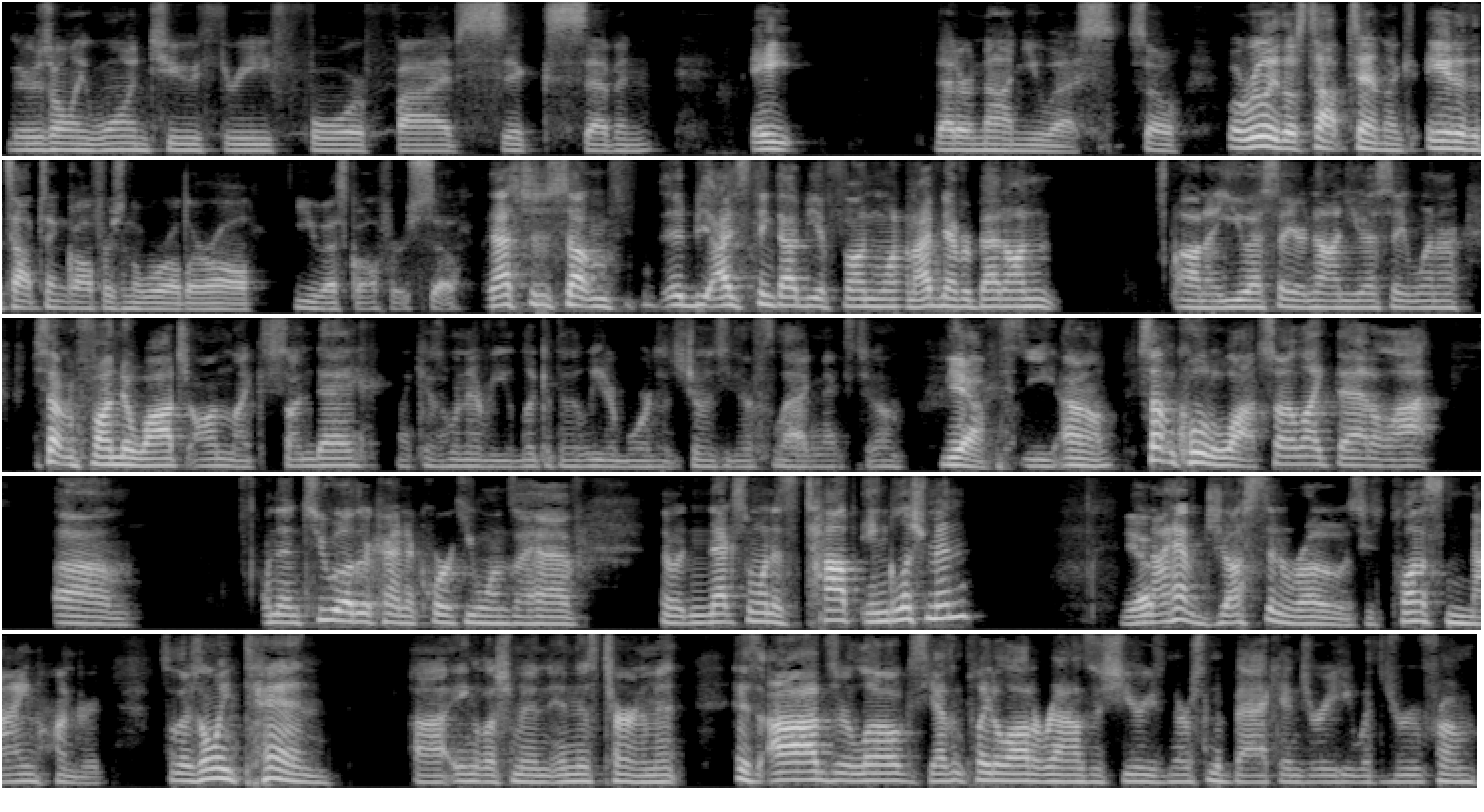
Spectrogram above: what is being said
there's only one, two, three, four, five, six, seven, eight that are non-US. So, but really, those top ten, like eight of the top ten golfers in the world, are all U.S. golfers. So that's just something. It'd be. I just think that'd be a fun one. I've never bet on on a USA or non-USA winner. Something fun to watch on like Sunday, like because whenever you look at the leaderboards, it shows you their flag next to them. Yeah. See, I don't know, something cool to watch. So I like that a lot. Um, and then two other kind of quirky ones I have. The next one is Top Englishman. Yeah. And I have Justin Rose, who's plus 900. So there's only 10 uh, Englishman in this tournament. His odds are low because he hasn't played a lot of rounds this year. He's nursing a back injury. He withdrew from,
